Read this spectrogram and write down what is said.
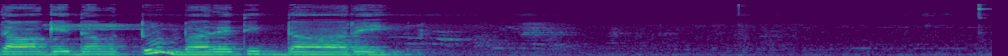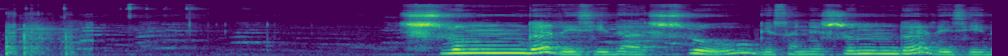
ದಾಗೆ, ದವತ್ತು ಬರೆದಿದ್ದಾರೆ. ಶೃಂಗರಿಸಿದ ಶೃಗೆ ಸೊನ್ನೆ ಶೃಂಗರಿಸಿದ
